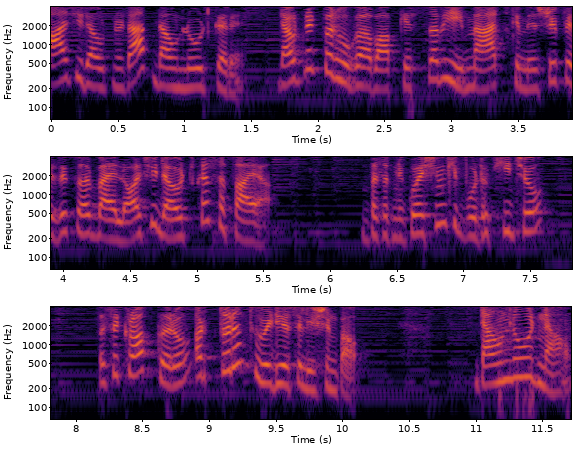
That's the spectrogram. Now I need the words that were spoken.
आज ही डाउटनेट ऐप डाउनलोड करें। डाउटनेट पर होगा अब आपके सभी मैथ्स केमिस्ट्री फिजिक्स और बायोलॉजी डाउट्स का सफाया। बस अपने क्वेश्चन की फ़ोटो खींचो, उसे क्रॉप करो और तुरंत वीडियो सोल्यूशन पाओ। डाउनलोड नाउ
